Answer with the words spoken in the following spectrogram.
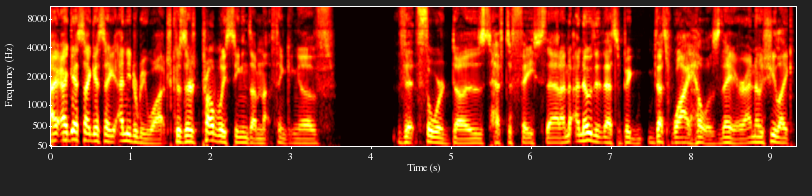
I, I guess I guess I, I need to rewatch because there's probably scenes I'm not thinking of that Thor does have to face that. I, know that that's a big. That's why Hela's there. I know she like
